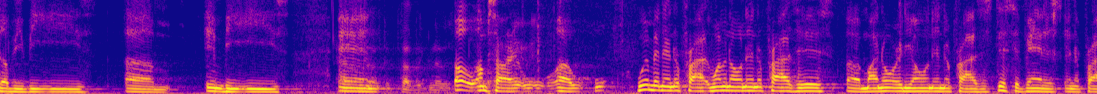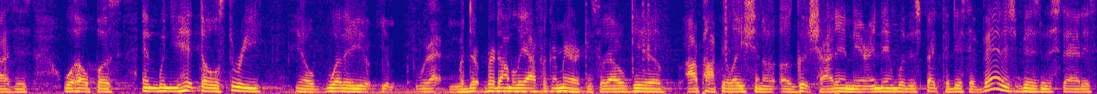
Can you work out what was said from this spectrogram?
WBEs, um, MBEs, I don't know and. Oh, I'm sorry. Uh, women enterprise, women-owned enterprises, uh, minority-owned enterprises, disadvantaged enterprises will help us. And when you hit those three, you know, whether you're, you're, we're predominantly African American, so that'll give our population a, a good shot in there. And then with respect to disadvantaged business status,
